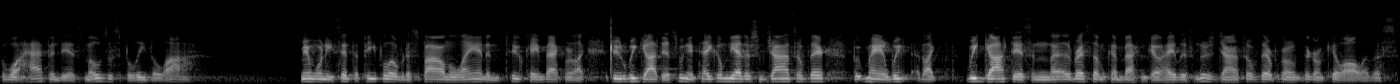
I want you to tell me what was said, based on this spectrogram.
But what happened is Moses believed a lie. Remember when he sent the people over to spy on the land, and two came back and were like, "Dude, we got this. We can take them. Yeah, there's some giants over there, but man, we like we got this." And the rest of them come back and go, "Hey, listen, there's giants over there. We're going, they're going to kill all of us."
